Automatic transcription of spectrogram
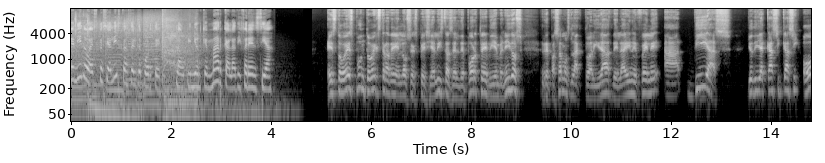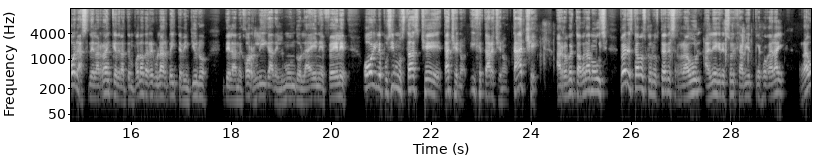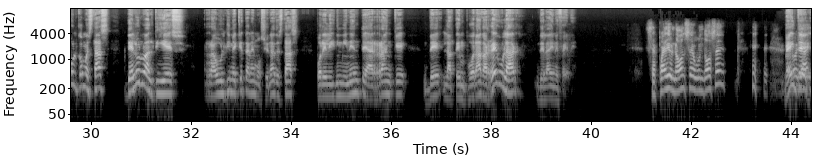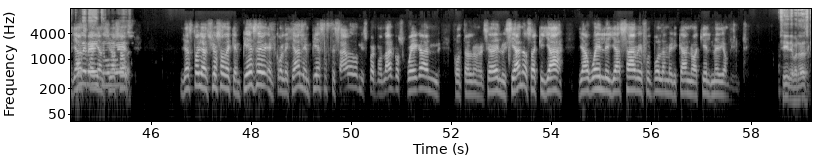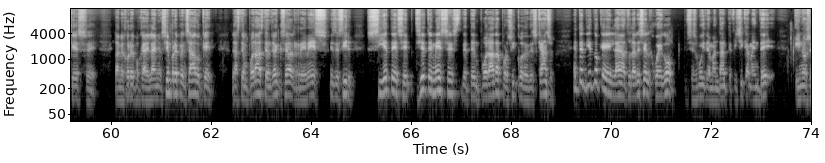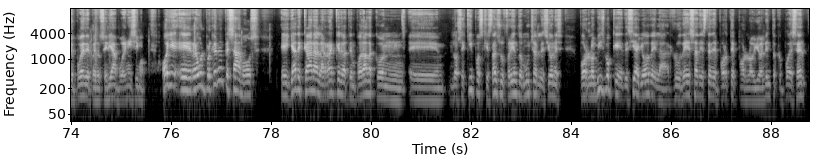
Bienvenido a Especialistas del Deporte, la opinión que marca la diferencia. Esto es punto extra de los especialistas del deporte. Bienvenidos. Repasamos la actualidad de la NFL a días, yo diría casi, casi horas del arranque de la temporada regular 2021 de la mejor liga del mundo, la NFL. Hoy le pusimos tache, tache, no, dije tache, no, tache a Roberto Abramovich, pero estamos con ustedes, Raúl Alegre, soy Javier Trejo Garay. Raúl, ¿cómo estás? Del 1 al 10, Raúl, dime qué tan emocionado estás por el inminente arranque de la temporada regular de la NFL. ¿Se puede un 11 o un 12? 20, ya, estoy 20 ansioso, ya estoy ansioso de que empiece. El colegial empieza este sábado. Mis cuernos largos juegan contra la Universidad de Luisiana, o sea que ya, ya huele, ya sabe fútbol americano aquí el medio ambiente. Sí, de verdad es que es eh, la mejor época del año. Siempre he pensado que las temporadas tendrían que ser al revés, es decir, siete, siete meses de temporada por cinco de descanso. Entendiendo que la naturaleza del juego pues, es muy demandante físicamente y no se puede, pero sería buenísimo. Oye, eh, Raúl, ¿por qué no empezamos eh, ya de cara al arranque de la temporada con los equipos que están sufriendo muchas lesiones? Por lo mismo que decía yo de la rudeza de este deporte, por lo violento que puede ser,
